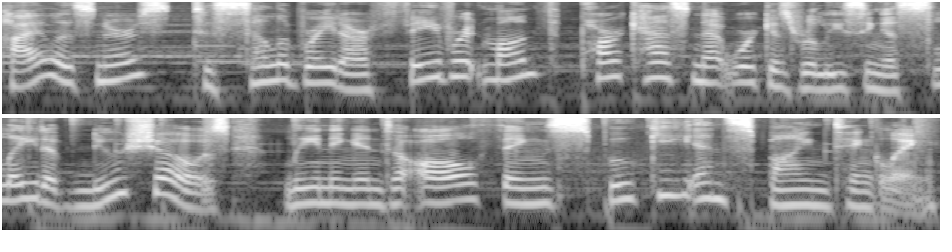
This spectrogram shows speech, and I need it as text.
Hi, listeners. To celebrate our favorite month, Parcast Network is releasing a slate of new shows leaning into all things spooky and spine tingling.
